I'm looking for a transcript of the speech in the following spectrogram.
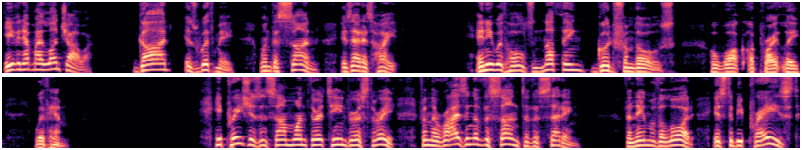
Even at my lunch hour, God is with me when the sun is at its height. And he withholds nothing good from those who walk uprightly with him. He preaches in Psalm 113 verse 3, from the rising of the sun to the setting, the name of the Lord is to be praised.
